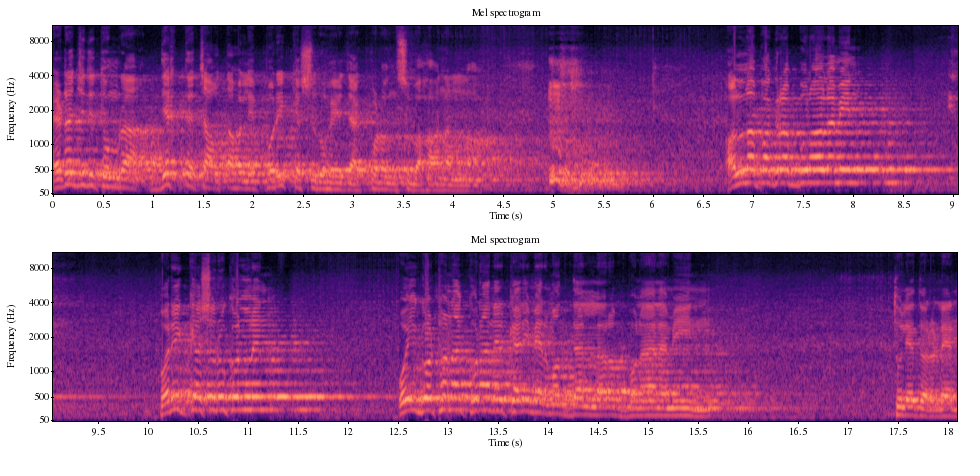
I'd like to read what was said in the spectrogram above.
এটা যদি তোমরা দেখতে চাও, তাহলে পরীক্ষা শুরু হয়ে যাক, পড়ন সুবাহান আল্লাহ আল্লাহ পাক রাব্বুল আলামিন পরীক্ষা শুরু করলেন ওই ঘটনা কোরআনের কারিমের মধ্যে আল্লাহ রব্বুল আলামিন তুলে ধরলেন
